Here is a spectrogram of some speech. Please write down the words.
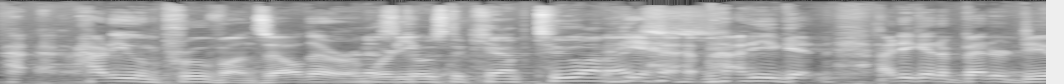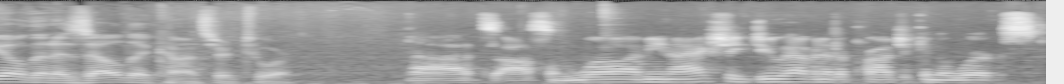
How, how do you improve on Zelda, or Ernest where do you? goes to Camp 2 on ice? Yeah, how do you get how do you get a better deal than a Zelda concert tour? Uh, that's awesome. Well, I mean, I actually do have another project in the works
